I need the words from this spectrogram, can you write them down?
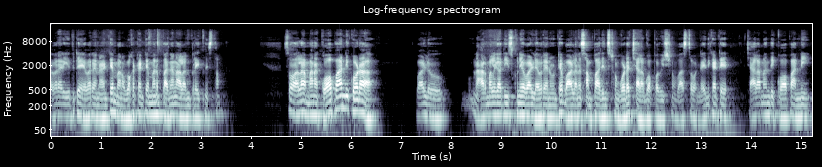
ఎవరైనా ఎదుట ఎవరైనా అంటే మనం ఒకటంటే మనం పదనాలని ప్రయత్నిస్తాం. సో అలా మన కోపాన్ని కూడా వాళ్ళు నార్మల్గా తీసుకునే వాళ్ళు ఎవరైనా ఉంటే వాళ్ళని సంపాదించడం కూడా చాలా గొప్ప విషయం వాస్తవంగా. ఎందుకంటే చాలామంది కోపాన్ని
